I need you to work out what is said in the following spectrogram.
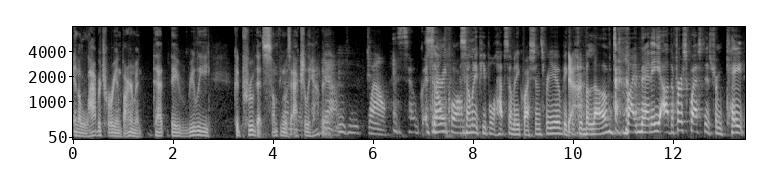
in a laboratory environment that they really could prove that something was actually happening. Yeah. Wow. It's so good. It's so, very cool. So many people have so many questions for you because Yeah. you're beloved by many. Uh, the first question is from Kate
